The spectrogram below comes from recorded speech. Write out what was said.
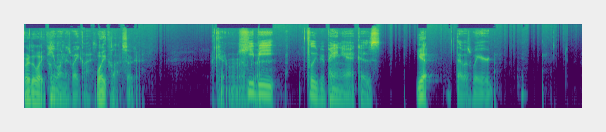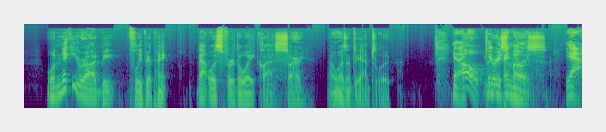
or the weight class? he won his weight class. Weight class. Okay. I can't remember. He that. beat Felipe Pena because Yeah. that was weird. Well, Nicky Rod beat Felipe Pena. That was for the weight class. Sorry, that wasn't the absolute. Yeah. like, oh, Yuri Simões. yeah,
